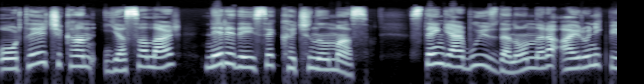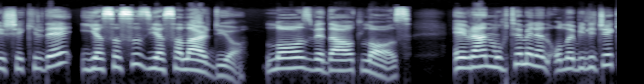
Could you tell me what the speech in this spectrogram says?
ortaya çıkan yasalar neredeyse kaçınılmaz. Stenger bu yüzden onlara ironik bir şekilde yasasız yasalar diyor. Laws without laws. Evren muhtemelen olabilecek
